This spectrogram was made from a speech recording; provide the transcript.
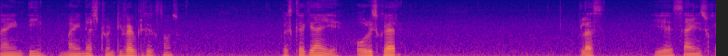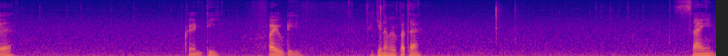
90 माइनस ट्वेंटी फाइव लिख सकता हूँ तो इसका क्या है ये? होल स्क्वायर प्लस ये है sine square twenty five degree लेकिन हमें पता है साइन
